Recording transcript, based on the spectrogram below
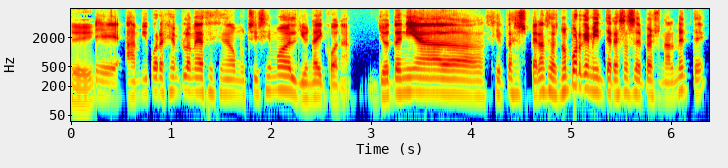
Eh, a mí, por ejemplo, me ha decepcionado muchísimo el Hyundai Kona. Yo tenía ciertas esperanzas, no porque me interesase personalmente,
